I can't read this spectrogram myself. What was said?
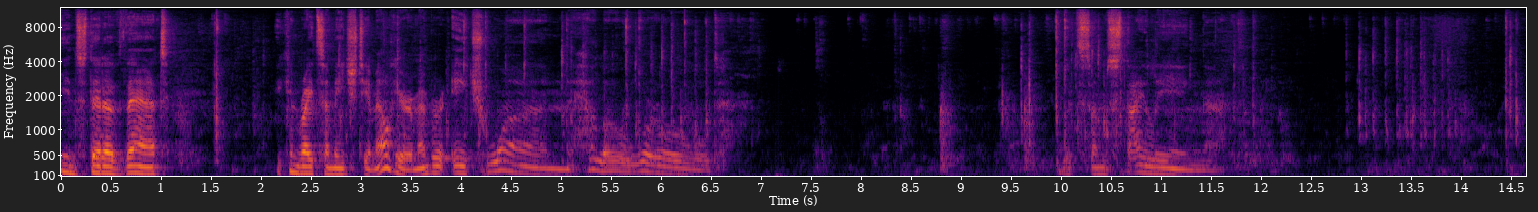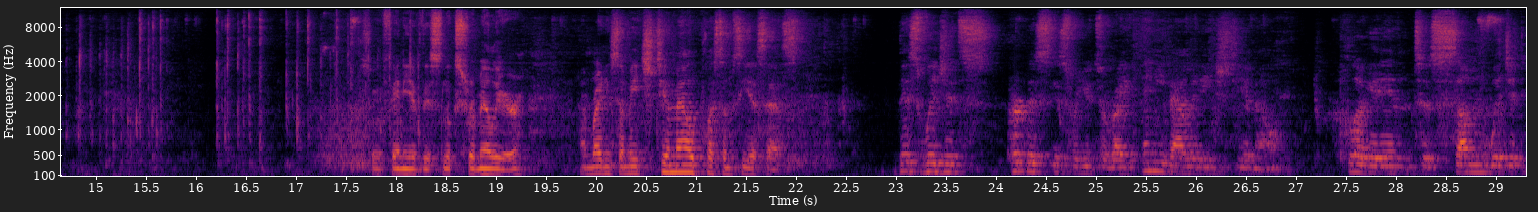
Instead of that, you can write some HTML here. Remember h1 hello world. With some styling. So if any of this looks familiar, I'm writing some HTML plus some CSS. This widget's purpose is for you to write any valid HTML, plug it into some widget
